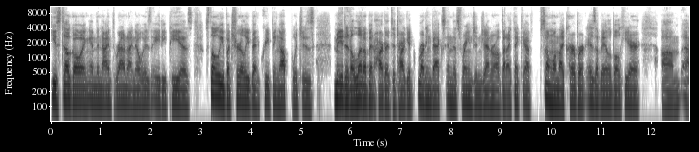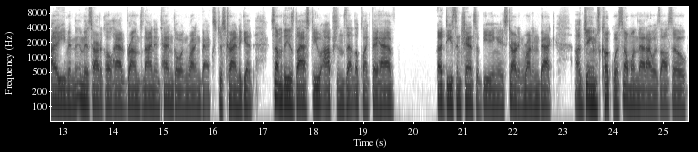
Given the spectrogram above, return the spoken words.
he's still going in the ninth round. I know his ADP has slowly but surely been creeping up, which has made it a little bit harder to target running backs in this range in general. But I think if someone like Herbert is available here, um, I even in this article had rounds nine and 10 going running backs, just trying to get some of these last few options that look like they have a decent chance of being a starting running back. Uh, James Cook was someone that I was also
